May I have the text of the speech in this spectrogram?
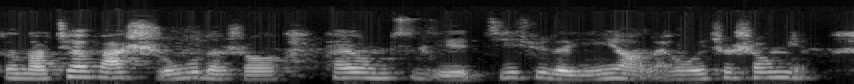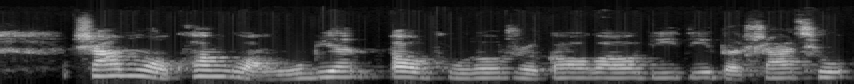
等到缺乏食物的时候，它用自己积蓄的营养来维持生命。沙漠宽广无边，到处都是高高低低的沙丘，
